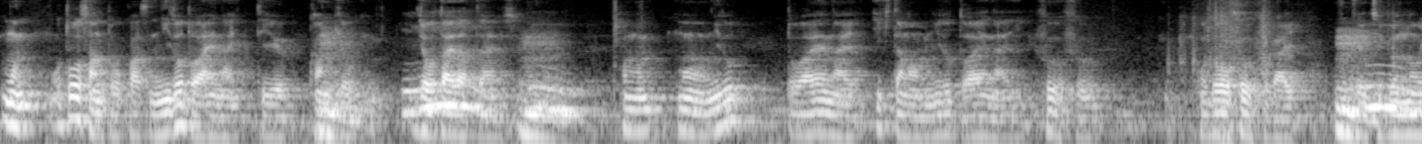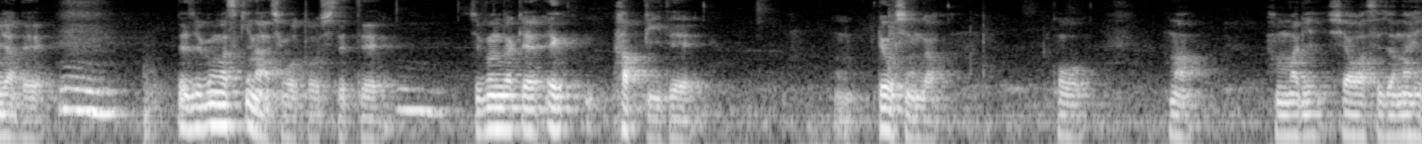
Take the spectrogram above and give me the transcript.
もうお父さんとお母さん二度と会えないっていう環境、状態だったんですよ、うもう二度と会えない生きたまま二度と会えない夫婦こう老夫婦がいてうん。自分の親で。うん。で自分は好きな仕事をしてて自分だけえハッピーで、うん両親がこうまああんまり幸せじゃない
